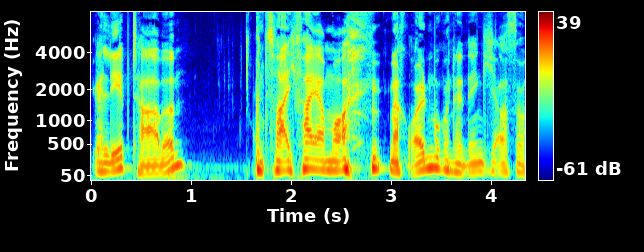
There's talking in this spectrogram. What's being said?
erlebt habe. Und zwar, ich fahre ja morgen nach Oldenburg und da denke ich auch so,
